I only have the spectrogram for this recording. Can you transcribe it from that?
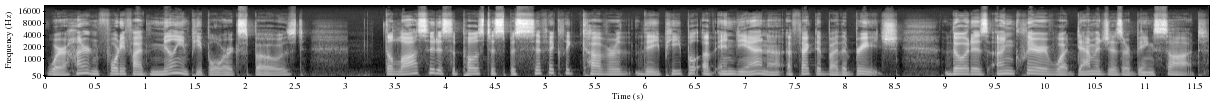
where 145 million people were exposed. The lawsuit is supposed to specifically cover the people of Indiana affected by the breach, though it is unclear what damages are being sought.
